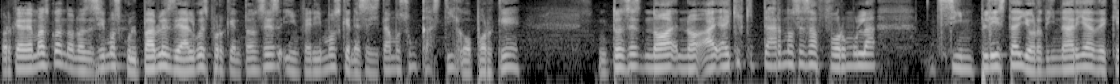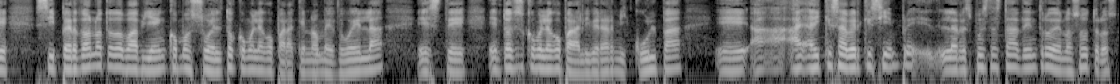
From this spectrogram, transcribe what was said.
Porque además cuando nos decimos culpables de algo es porque entonces inferimos que necesitamos un castigo. ¿Por qué? Entonces no, no hay, hay que quitarnos esa fórmula simplista y ordinaria de que si perdono todo va bien, cómo suelto, cómo le hago para que no me duela, este, entonces cómo le hago para liberar mi culpa. Eh, hay que saber que siempre la respuesta está dentro de nosotros,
